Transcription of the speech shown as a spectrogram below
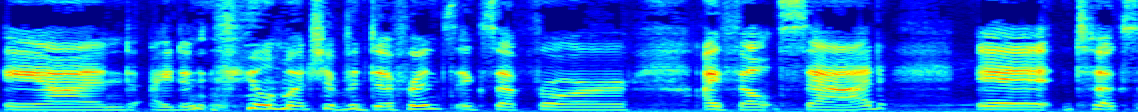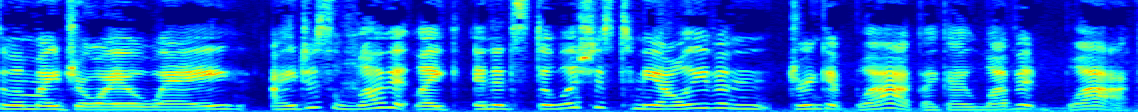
and I didn't feel much of a difference except for I felt sad. It took some of my joy away. I just love it. Like, and it's delicious to me. I'll even drink it black. Like, I love it black.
